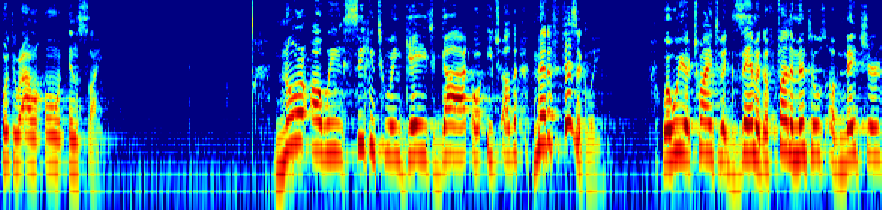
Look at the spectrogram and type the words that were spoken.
or through our own insight. Nor are we seeking to engage God or each other metaphysically, where we are trying to examine the fundamentals of nature,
